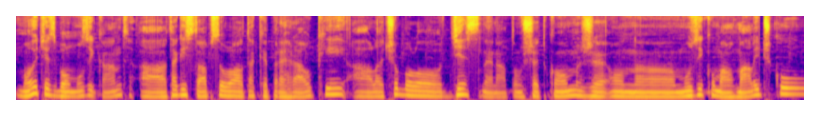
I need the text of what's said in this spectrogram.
Môj otec bol muzikant a takisto absolvoval také prehrávky, ale čo bolo desné na tom všetkom, že on e, muziku mal v maličku, e,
